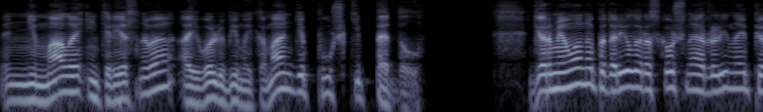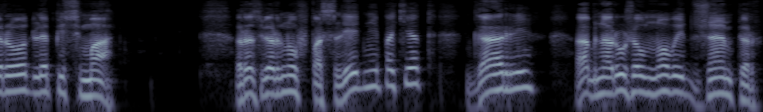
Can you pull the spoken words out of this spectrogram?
немало интересного о его любимой команде «Пушки Педл». Гермиона подарила роскошное орлиное перо для письма — Развернув последний пакет, Гарри обнаружил новый джемпер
